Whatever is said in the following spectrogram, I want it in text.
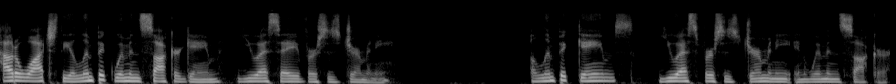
How to watch the Olympic women's soccer game, USA versus Germany. Olympic Games, US versus Germany in women's soccer.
